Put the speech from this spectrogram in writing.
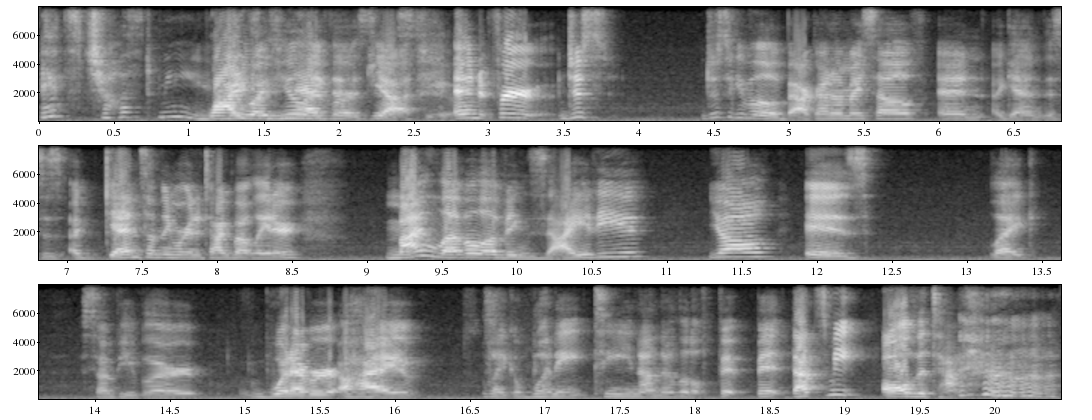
it's just me why do I feel like this? Yeah. you. And for just just to give a little background on myself, and again, this is again something we're gonna talk about later. My level of anxiety, y'all, is like some people are whatever a high like a 118 on their little Fitbit. That's me all the time.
